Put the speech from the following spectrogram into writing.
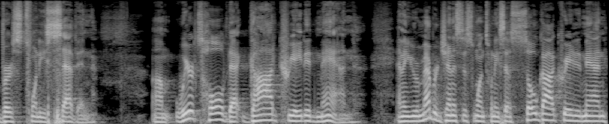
verse 27, um, we're told that God created man. And you remember Genesis 1 27, so God created man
